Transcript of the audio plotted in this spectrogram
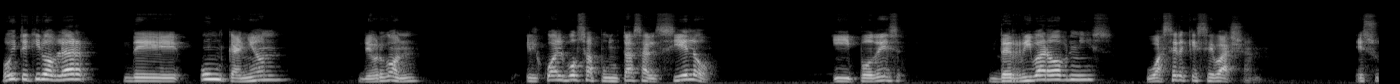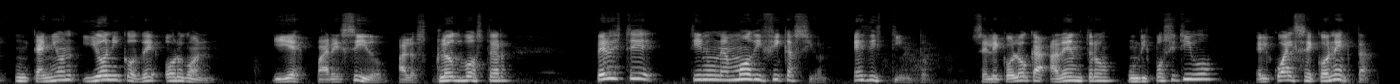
Hoy te quiero hablar de un cañón de orgón, el cual vos apuntás al cielo y podés derribar ovnis o hacer que se vayan. Es un cañón iónico de orgón y es parecido a los Cloudbuster, pero este tiene una modificación, es distinto. Se le coloca adentro un dispositivo el cual se conecta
